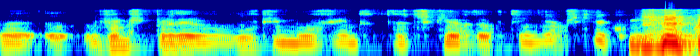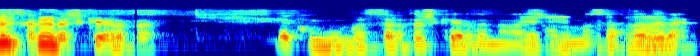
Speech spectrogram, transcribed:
uh, vamos perder o último ouvinte de esquerda que tínhamos, que é como uma certa esquerda. É como uma certa esquerda, não é só é, uma certa direita.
